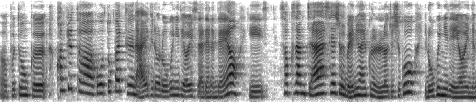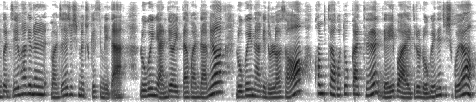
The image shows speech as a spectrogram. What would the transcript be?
어, 보통 그 컴퓨터하고 똑같은 아이디로 로그인이 되어 있어야 되는데요. 이 석삼자 세 줄 메뉴 아이콘을 눌러주시고 로그인이 되어 있는 건지 확인을 먼저 해주시면 좋겠습니다. 로그인이 안 되어 있다고 한다면 로그인하기 눌러서 컴퓨터하고 똑같은 네이버 아이디로 로그인 해주시고요.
